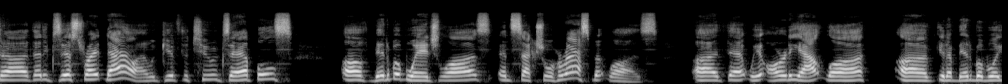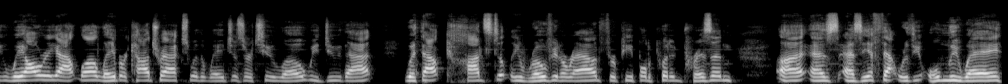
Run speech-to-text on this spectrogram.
uh, that exists right now. I would give the two examples of minimum wage laws and sexual harassment laws uh, that we already outlaw. Uh, you know, minimum we already outlaw labor contracts where the wages are too low. We do that without constantly roving around for people to put in prison uh, as as if that were the only way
